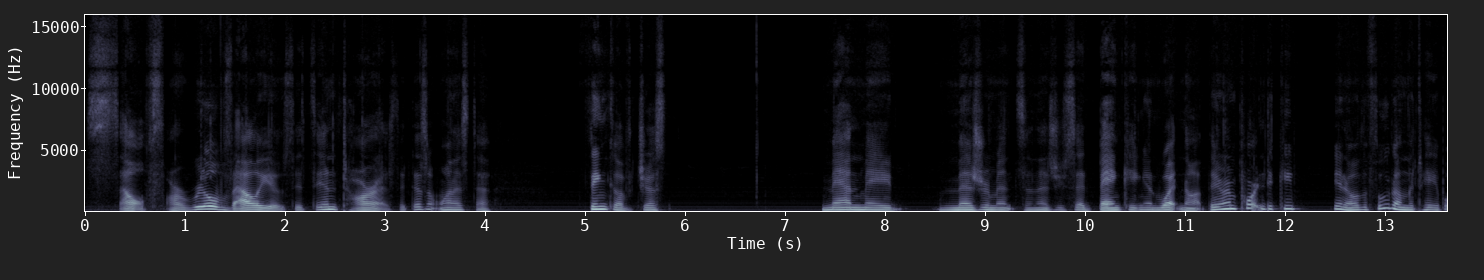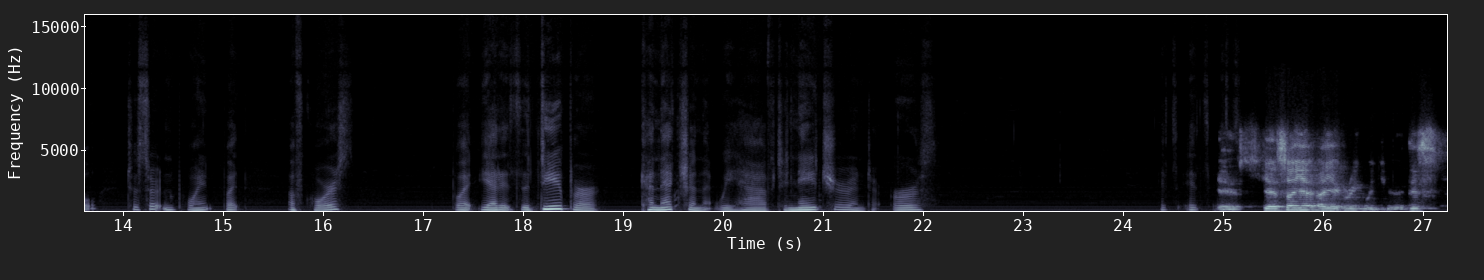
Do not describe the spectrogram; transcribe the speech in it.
self, our real values. It's in Taurus. It doesn't want us to think of just man made measurements and, as you said, banking and whatnot. They're important to keep, you know, the food on the table to a certain point, but of course, but yet it's the deeper connection that we have to nature and to earth. It's, it's, yes, yes, I, I agree with you. This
